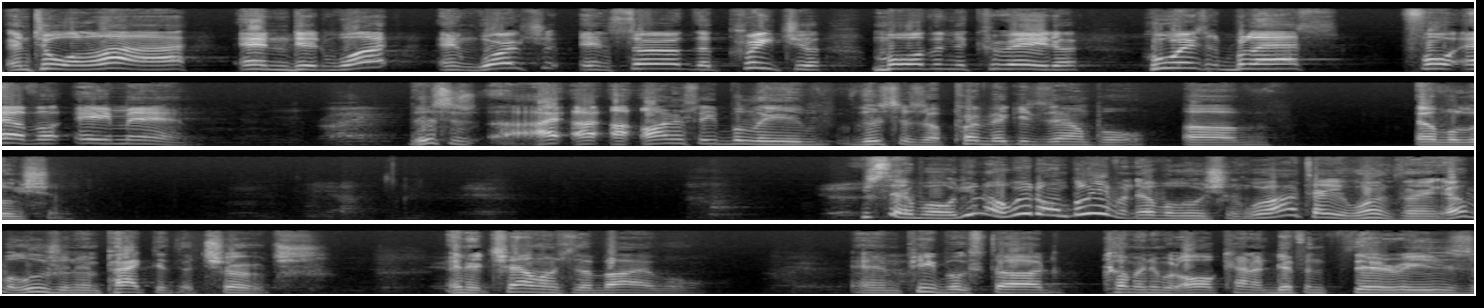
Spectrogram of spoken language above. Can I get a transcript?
into a lie and did what? And worship and serve the creature more than the creator who is blessed forever. Amen. This is, I, I, honestly believe this is a perfect example of evolution. You say, well, you know, we don't believe in evolution. Well, I'll tell you one thing evolution impacted the church and it challenged the Bible and people start coming in with all kind of different theories.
